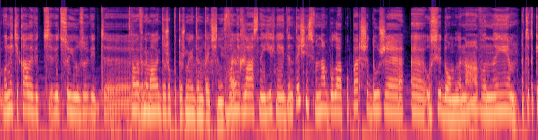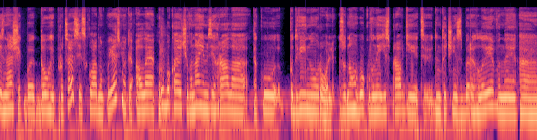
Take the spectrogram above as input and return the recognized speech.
вони тікали від, від союзу, від е, Але вони мали дуже потужну ідентичність. вони, так? власне, їхня ідентичність вона була, по-перше, дуже е, усвідомлена. Вони це такий, знаєш, якби довгий процес і складно пояснювати, але грубо кажучи, вона їм зіграла таку подвійну роль. З одного боку, вони її справді цю ідентичність зберегли. Вони е,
